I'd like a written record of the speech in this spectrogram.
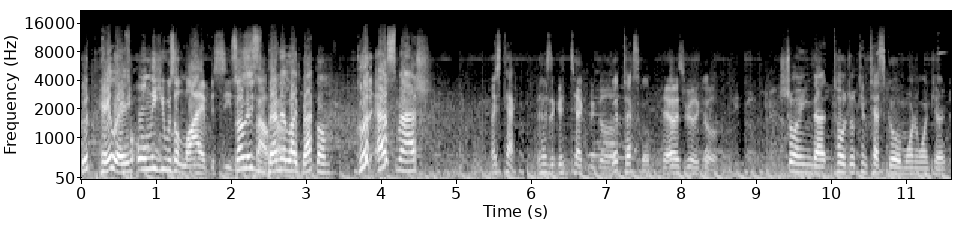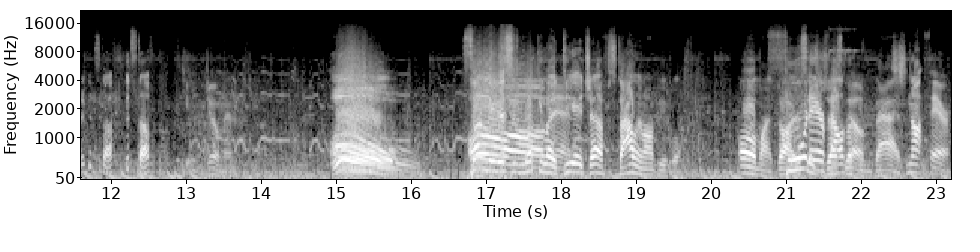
Good Pele. If only he was alive to see Suddenly this. he's Falco. bending like Beckham. Good S smash. Nice tech. That was a good technical. Good tech. That was really cool. Showing that Tojo can test go more than one character. Good stuff. Good stuff. Joe, man. Oh! Suddenly this is Oh, looking like man. DHF styling on people. Oh my god. Forward this is just Falco. looking bad. It's not fair.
